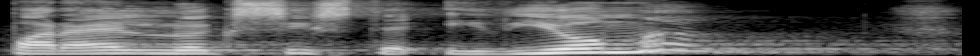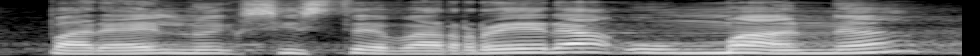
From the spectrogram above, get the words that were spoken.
para Él no existe idioma, para Él no existe barrera humana,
